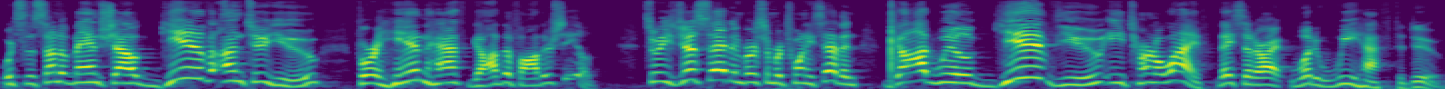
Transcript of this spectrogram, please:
which the Son of Man shall give unto you, for him hath God the Father sealed. So he's just said in verse number 27 God will give you eternal life. They said, All right, what do we have to do?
